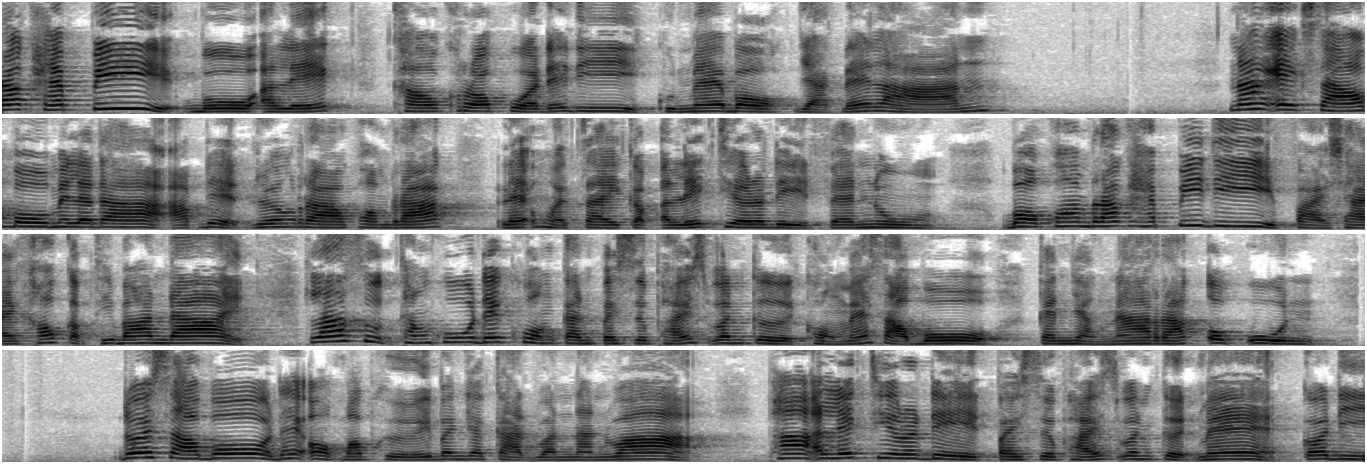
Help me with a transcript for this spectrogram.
รักแฮปปี้โบอเล็ก เขาครอบครัวได้ดี คุณแม่บอกอยากได้หลานนางเอกสาวโบเมลดาอัปเดตเรื่องราวความรัก และหัวใจกับอเล็กธีรเดชแฟนหนุ่ม บอกความรักแฮปปี้ดี ฝ่ายชายเข้ากับที่บ้านได้ ล่าสุดทั้งคู่ได้ควงกันไปเซอร์ไพรส์วันเกิดของแม่สาวโบ กันอย่างน่ารักอบอุ่น โดยสาวโบได้ออกมาเผยบรรยากาศวันนั้นว่า พาอเล็กธีรเดชไปเซอร์ไพรส์วันเกิดแม่ ก็ดี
